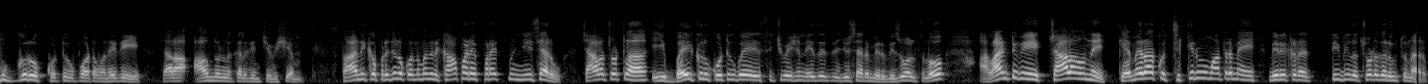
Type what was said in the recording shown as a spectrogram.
ముగ్గురు కొట్టుకుపోవటం అనేది చాలా ఆందోళన కలిగించే విషయం. స్థానిక ప్రజలు కొంతమందిని కాపాడే ప్రయత్నం చేశారు. చాలా చోట్ల ఈ బైకులు కొట్టుకుపోయే సిచ్యువేషన్ ఏదైతే చూసారు మీరు విజువల్స్లో. అలాంటివి చాలా ఉన్నాయి. కెమెరాకు చిక్కినవి మాత్రమే మీరు ఇక్కడ టీవీలో చూడగలుగుతున్నారు.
